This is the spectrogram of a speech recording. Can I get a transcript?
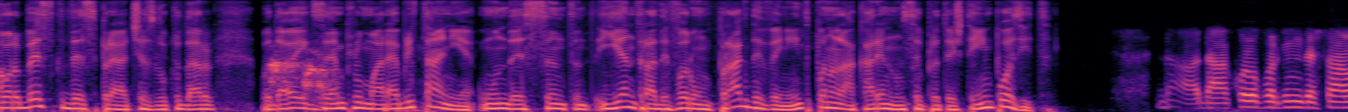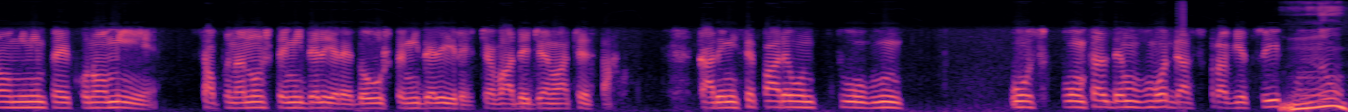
vorbesc despre acest lucru, dar vă dau exemplu Marea Britanie, unde sunt, e într-adevăr un prag de venit până la care nu se plătește impozit. Da, da, acolo vorbim de salariul minim pe economie, sau până în 11.000 de lire, 12.000 de lire, ceva de genul acesta, care mi se pare un, un un fel de mod de a supraviețui nu.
